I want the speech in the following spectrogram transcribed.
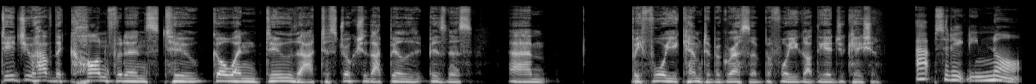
Did you have the confidence to go and do that to structure that build business um, before you came to Progressive, before you got the education? Absolutely not.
